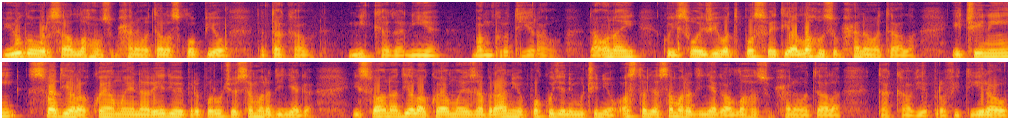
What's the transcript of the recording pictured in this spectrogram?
i ugovor sa Allahom subhanahu wa ta'ala sklopio da takav nikada nije bankrotirao da onaj koji svoj život posveti Allahu subhanahu wa ta'ala i čini sva dijela koja mu je naredio i preporučio samo radi njega i sva ona dijela koja mu je zabranio, pokuđenim učinio, ostavlja samo radi njega Allaha subhanahu wa ta'ala, takav je profitirao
